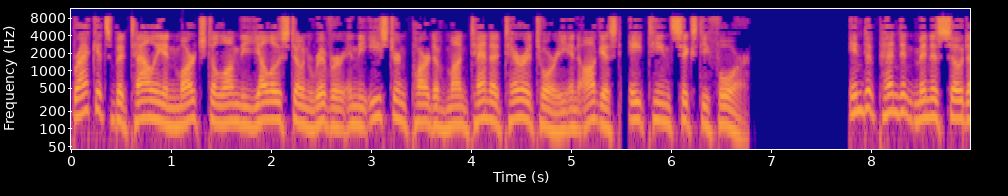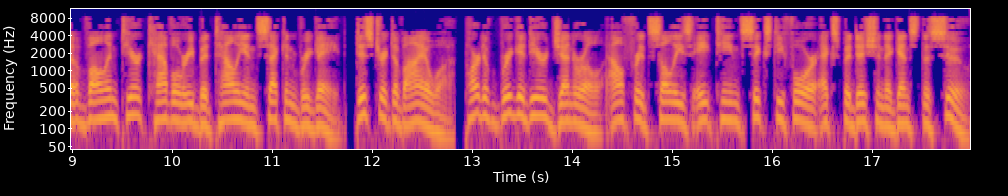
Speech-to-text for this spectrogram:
Brackett's battalion marched along the Yellowstone River in the eastern part of Montana Territory in August, 1864. Independent Minnesota Volunteer Cavalry Battalion 2nd Brigade, District of Iowa, part of Brigadier General Alfred Sully's 1864 expedition against the Sioux.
